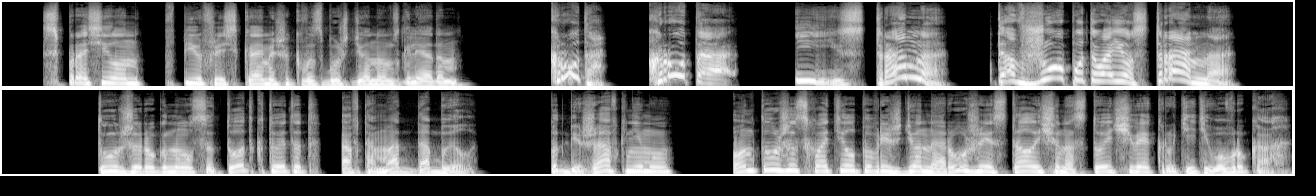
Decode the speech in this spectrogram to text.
— спросил он, впившись камешек возбужденным взглядом. «Круто! Круто! И странно! Да в жопу твою странно!» Тут же ругнулся тот, кто этот автомат добыл. Подбежав к нему, он тут же схватил поврежденное оружие и стал еще настойчивее крутить его в руках.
